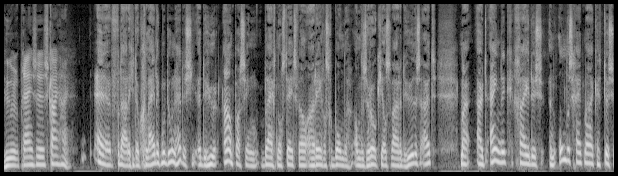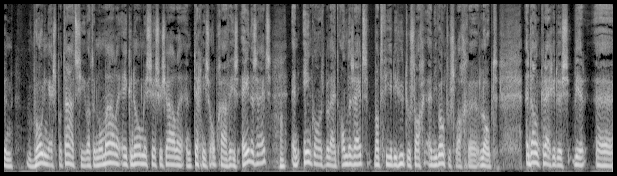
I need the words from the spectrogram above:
huurprijzen sky high. Uh, vandaar dat je het ook geleidelijk moet doen. Hè. Dus de huuraanpassing blijft nog steeds wel aan regels gebonden. Anders rook je als het ware de huurders uit. Maar uiteindelijk ga je dus een onderscheid maken tussen woningexploitatie... wat een normale economische, sociale en technische opgave is enerzijds... Hm. en inkomensbeleid anderzijds, wat via die huurtoeslag en die woontoeslag uh, loopt. En dan krijg je dus weer... Uh,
